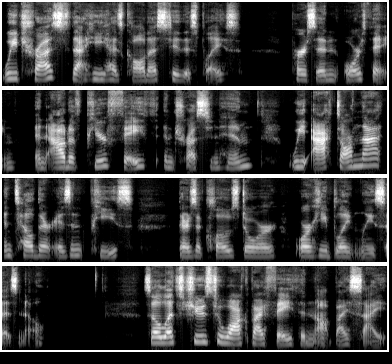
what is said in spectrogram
We trust that he has called us to this place, person, or thing, and out of pure faith and trust in him, we act on that until there isn't peace, there's a closed door, or he blatantly says no. So let's choose to walk by faith and not by sight,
